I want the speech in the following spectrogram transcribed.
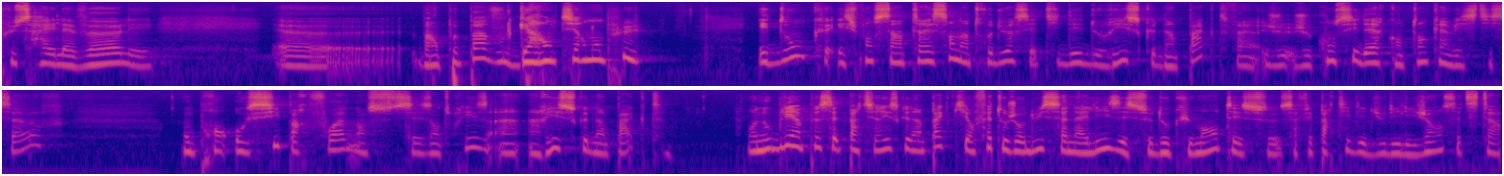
plus high level, et euh, ben on peut pas vous le garantir non plus. Et donc, et je pense que c'est intéressant d'introduire cette idée de risque d'impact. Enfin, je, je considère qu'en tant qu'investisseur, on prend aussi parfois dans ces entreprises un, risque d'impact. On oublie un peu cette partie risque d'impact qui en fait aujourd'hui s'analyse et se documente et ça fait partie des due diligence, etc.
